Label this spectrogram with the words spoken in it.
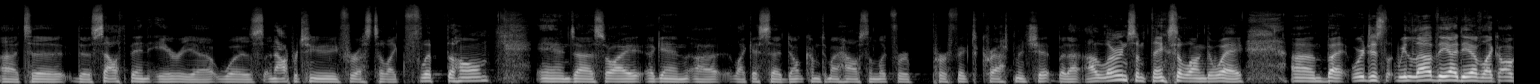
uh, to the South Bend area was an opportunity for us to like flip the home. And uh, so I, again, uh, like I said, don't come to my house and look for perfect craftsmanship, but I, I, learned some things along the way. Um, but we're just, we love the idea of like, oh,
